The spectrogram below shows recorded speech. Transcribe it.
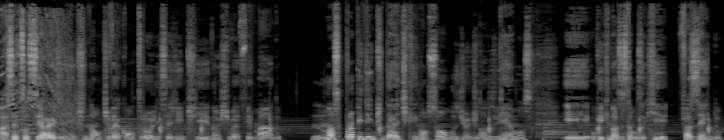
As redes sociais, se a gente não tiver controle, se a gente não estiver firmado, nossa própria identidade, quem nós somos, de onde nós viemos e o que, que nós estamos aqui fazendo.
